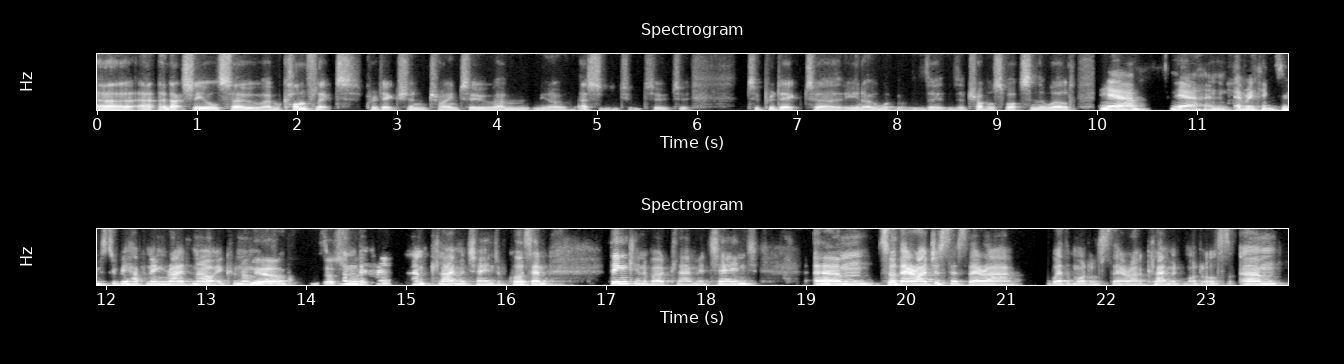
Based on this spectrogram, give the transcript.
uh, and actually also um, conflict prediction, trying to um, you know as to, to, to to predict, uh, you know, the the trouble spots in the world. Yeah, yeah, and everything seems to be happening right now. Economic yeah, that's right. and climate change, of course, and thinking about climate change. Um, so there are just as there are weather models, there are climate models, um,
